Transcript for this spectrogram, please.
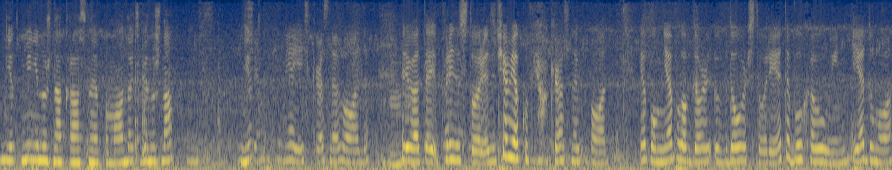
Нет, мне не нужна красная помада. Тебе нужна? Нет? У меня есть красная помада. М. Ребята, предыстория. Зачем я купила красную помаду? Я помню, я была в, Dollar Store, это был Хэллоуин. И я думала,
